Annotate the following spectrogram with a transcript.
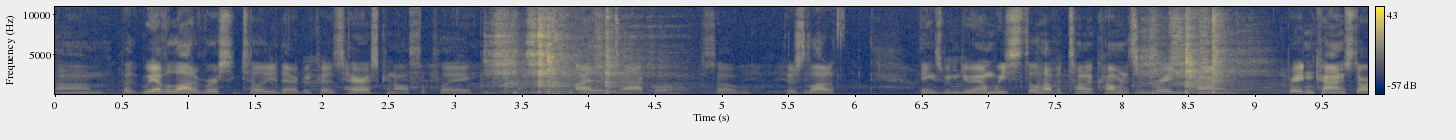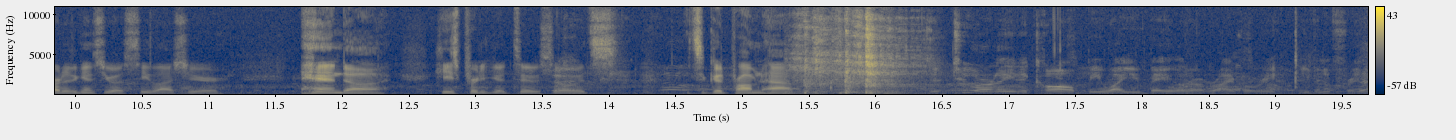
Um, but we have a lot of versatility there because Harris can also play either tackle. So there's a lot of things we can do, and we still have a ton of confidence in Brayden Keim. Brayden Keim started against USC last year, and uh, he's pretty good too. So it's it's a good problem to have. Is it too early to call BYU Baylor a rivalry, even a friendly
